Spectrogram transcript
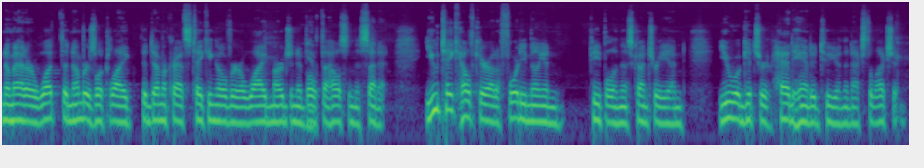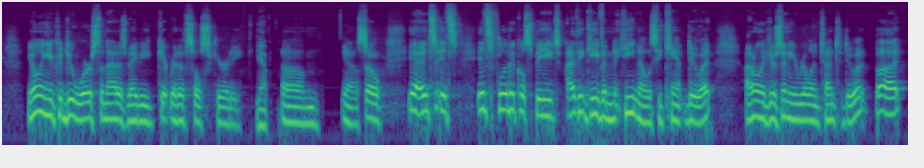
no matter what the numbers look like, the Democrats taking over a wide margin in both yep. the House and the Senate. You take health care out of 40 million people in this country, and you will get your head handed to you in the next election. The only thing you could do worse than that is maybe get rid of Social Security. Yep. Um, you know, so yeah, it's it's it's political speech. I think even he knows he can't do it. I don't think there's any real intent to do it, but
